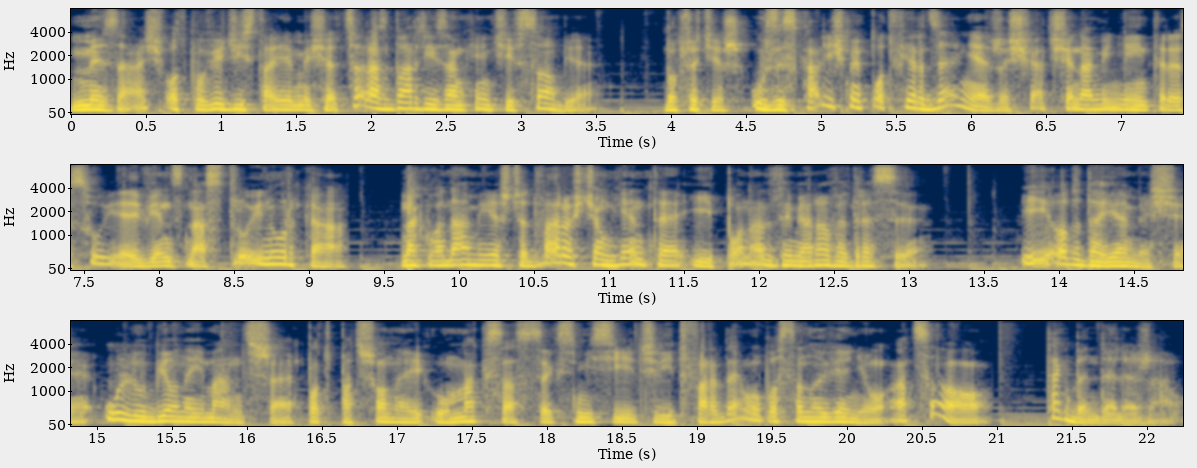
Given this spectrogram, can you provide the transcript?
My zaś w odpowiedzi stajemy się coraz bardziej zamknięci w sobie, bo przecież uzyskaliśmy potwierdzenie, że świat się nami nie interesuje, więc na strój nurka nakładamy jeszcze dwa rozciągnięte i ponadwymiarowe dresy. I oddajemy się ulubionej mantrze podpatrzonej u Maxa z Sex Misji, czyli twardemu postanowieniu, a co? Tak będę leżał.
